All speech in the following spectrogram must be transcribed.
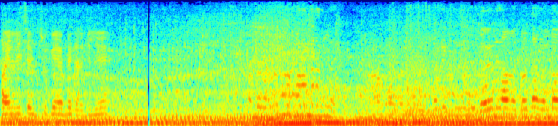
फाइनली चल चुके हैं अपने घर के लिए। घर में जाओ घंटा घंटा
